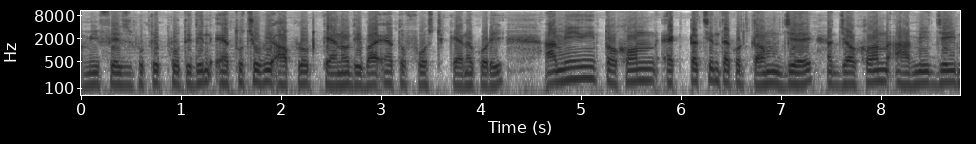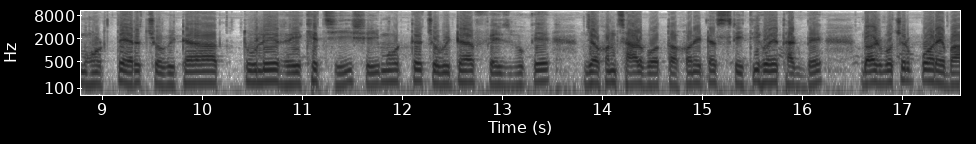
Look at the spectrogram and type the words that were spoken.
আমি ফেসবুকে প্রতিদিন এত ছবি আপলোড কেন দিই বা এত পোস্ট কেন করি? আমি তখন একটা চিন্তা করতাম যে, যখন আমি যেই মুহূর্তের ছবিটা তুলে রেখেছি, সেই মুহূর্তের ছবিটা ফেসবুকে যখন ছাড়বো, তখন এটা স্মৃতি হয়ে থাকবে। দশ বছর পরে বা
